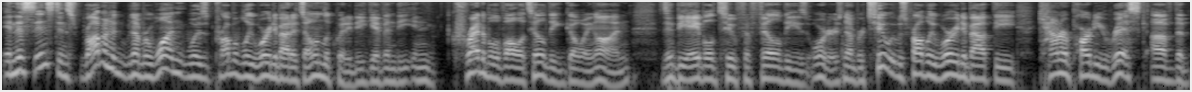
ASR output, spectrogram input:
in this instance, Robinhood, number one, was probably worried about its own liquidity given the incredible volatility going on to be able to fulfill these orders. Number two, it was probably worried about the counterparty risk of the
